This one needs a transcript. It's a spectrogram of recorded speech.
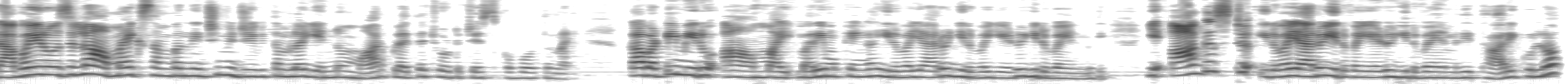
రాబోయే రోజుల్లో ఆ అమ్మాయికి సంబంధించి మీ జీవితంలో ఎన్నో మార్పులు అయితే చోటు చేసుకోబోతున్నాయి. కాబట్టి మీరు ఆ అమ్మాయి మరీ ముఖ్యంగా ఇరవై ఆరు ఇరవై ఏడు ఇరవై ఎనిమిది. ఈ ఆగస్టు ఇరవై ఆరు ఇరవై ఏడు ఇరవై ఎనిమిది తారీఖుల్లో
